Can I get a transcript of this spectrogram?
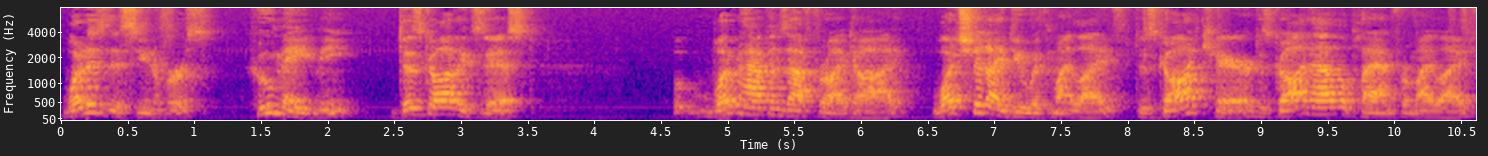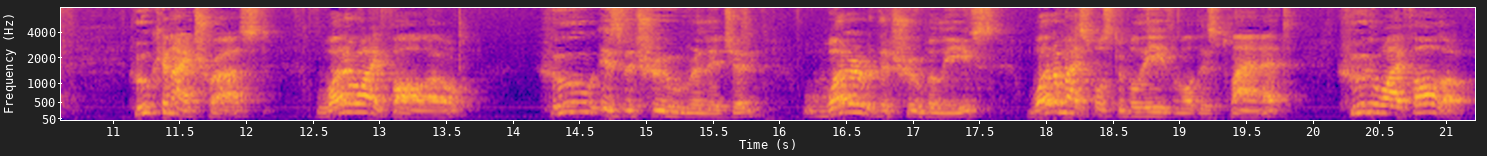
What is this universe? Who made me? Does God exist? What happens after I die? What should I do with my life? Does God care? Does God have a plan for my life? Who can I trust? What do I follow? Who is the true religion? What are the true beliefs? What am I supposed to believe about this planet? Who do I follow?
